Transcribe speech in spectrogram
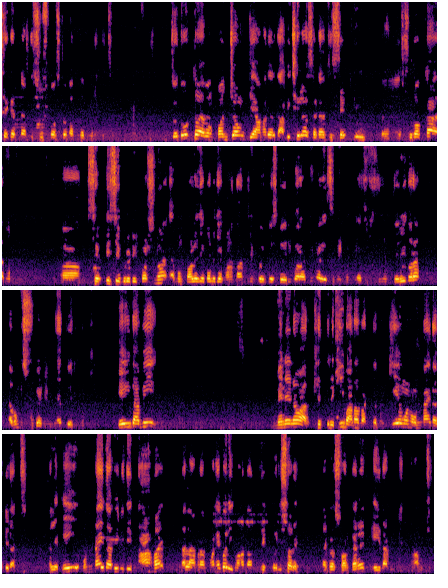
সেক্ষেত্রে আপনি সুস্পষ্ট বক্তব্য রেখেছি চতুর্থ এবং পঞ্চম যে আমাদের দাবি ছিল, সেটা হচ্ছে সেফটি সুরক্ষা এবং সেফটি সিকিউরিটির প্রশ্ন এবং কলেজে কলেজে গণতান্ত্রিক পরিবেশ তৈরি করার জন্য রেসিডেন্ট অ্যাসোসিয়েশন তৈরি করা এবং স্টুডেন্ট ইউনিয়ন তৈরি করা। এই দাবি মেনে নেওয়ার ক্ষেত্রে কি বাধা থাকতে পারে? কি এমন অন্যায় দাবি রাখছে? তাহলে এই অন্যায় দাবি যদি না হয়, তাহলে আমরা মনে করি গণতান্ত্রিক পরিসরে একটা সরকারের এই দাবি মেনে নেওয়া উচিত।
